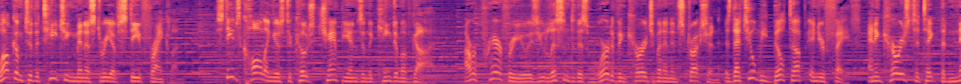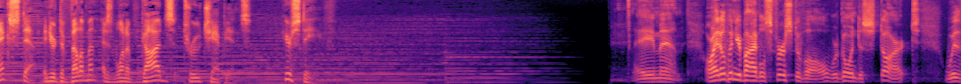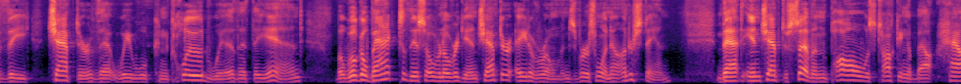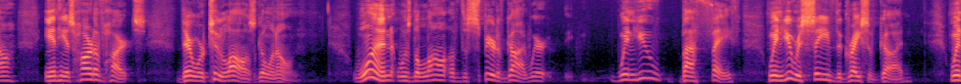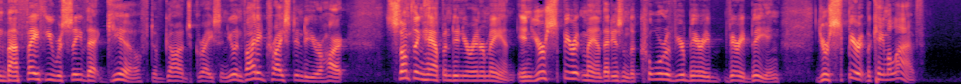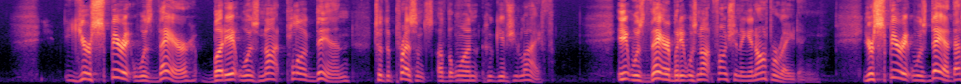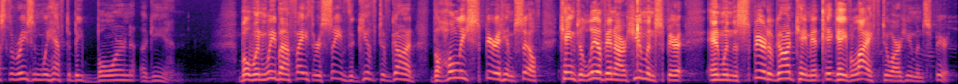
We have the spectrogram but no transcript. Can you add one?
Welcome to the teaching ministry of Steve Franklin. Steve's calling is to coach champions in the kingdom of God. Our prayer for you as you listen to this word of encouragement and instruction is that you'll be built up in your faith and encouraged to take the next step in your development as one of God's true champions. Here's Steve. Amen. All right, open your Bibles. First of all, we're going to start with the chapter that we will conclude with at the end. But we'll go back to this over and over again. Chapter 8 of Romans, verse 1. Now, understand that in chapter 7, Paul was talking about how in his heart of hearts there were two laws going on. One was the law of the Spirit of God, where when you, by faith, when you receive the grace of God, when by faith you received that gift of God's grace and you invited Christ into your heart, something happened in your inner man. In your spirit man, that is in the core of your very, very being, your spirit became alive. Your spirit was there, but it was not plugged in to the presence of the one who gives you life. It was there, but it was not functioning and operating. Your spirit was dead. That's the reason we have to be born again. But when we by faith receive the gift of God, the Holy Spirit Himself came to live in our human spirit. And when the Spirit of God came in, it gave life to our human spirit.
